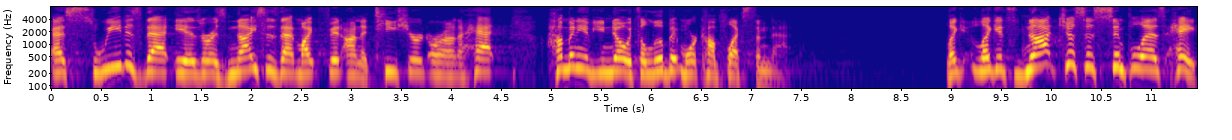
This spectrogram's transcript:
as sweet as that is, or as nice as that might fit on a t shirt or on a hat, how many of you know it's a little bit more complex than that? Like, like it's not just as simple as, hey,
